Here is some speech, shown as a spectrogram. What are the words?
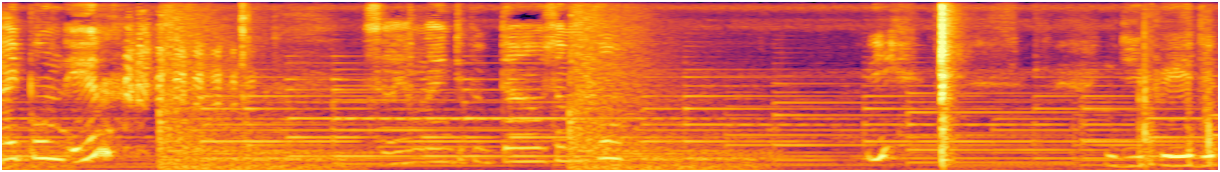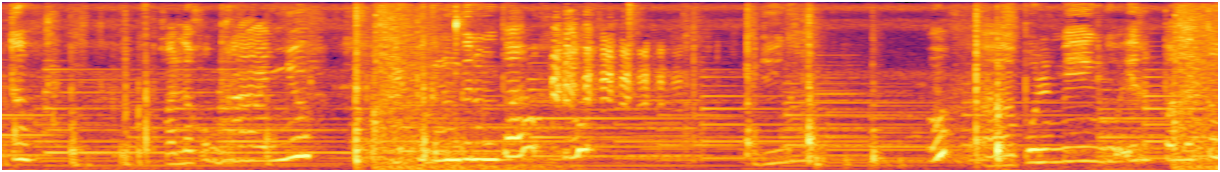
iPhone Air? Sayang 95,000 ko. Eh, hindi pwede to. Akala ko brand new. May pa ganun-ganun pa. Oh. Mango Air pala to.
